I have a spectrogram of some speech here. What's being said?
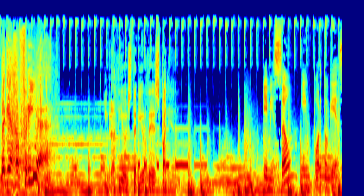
da Guerra Fria. Radio Exterior de Espanha. Emissão em português.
